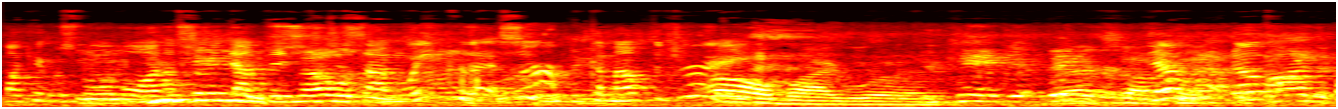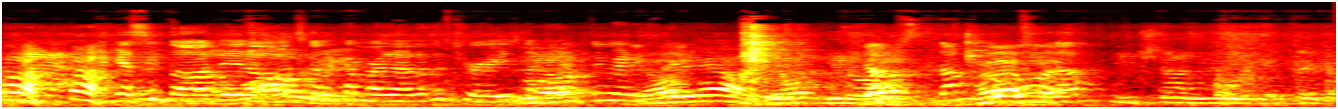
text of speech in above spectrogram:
like it was full of You water, so he can't dumped it, he just, it I'm waiting for that syrup to come out the tree. Oh, my word. You word. can't get That's bigger. something. You have to Nope, buy the nope. tap. I guess he thought, you oh, know, it's gonna come right out of the tree, he's not gonna do oh, Yeah. anything. Oh, yeah. don't- You know, Dumps, dumps the Perfect. water. Each time you want to get bigger.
